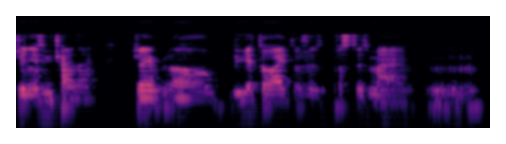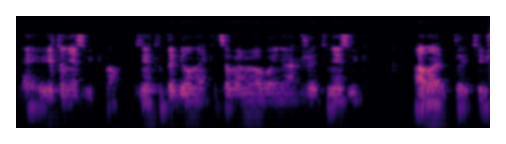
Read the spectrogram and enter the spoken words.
že nezvyčajné že no, je to aj to, že proste sme, je to nezvyk, no. Znie to debilné, keď sa bavíme o vojnách, že je to nezvyk, ale to je tiež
